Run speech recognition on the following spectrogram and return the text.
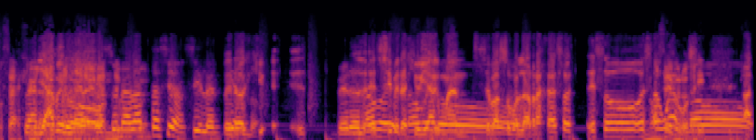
O sea, Claro, Ya, pero- es una adaptación, sí, lo Pero, entiendo. eh, Pero no, sí, pero no Hugh Jackman lo- se pasó por la raja eso, eso esa No sé, weá, pero sí. Ah,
